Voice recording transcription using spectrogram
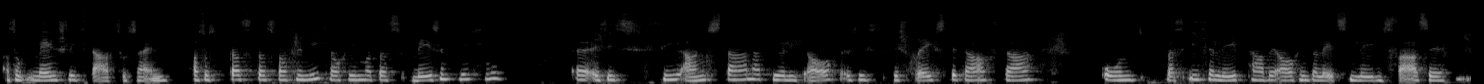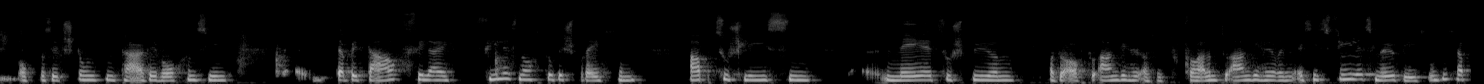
also menschlich da zu sein. Also das, das war für mich auch immer das Wesentliche. Äh, es ist viel Angst da natürlich auch, es ist Gesprächsbedarf da. Und was ich erlebt habe, auch in der letzten Lebensphase, ob das jetzt Stunden, Tage, Wochen sind, der Bedarf vielleicht vieles noch zu besprechen, abzuschließen, Nähe zu spüren, also auch zu Angehörigen, also vor allem zu Angehörigen. Es ist vieles möglich. Und ich habe,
